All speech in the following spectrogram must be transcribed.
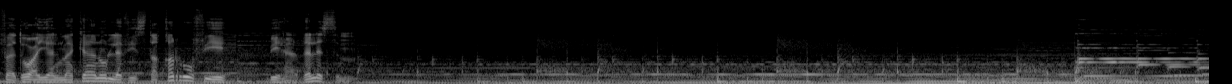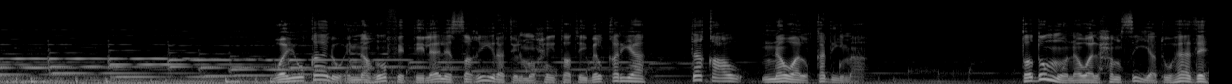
فدعي المكان الذي استقروا فيه بهذا الاسم. ويقال إنه في التلال الصغيرة المحيطة بالقرية تقع نوى القديمة. تضم نوى الحمصية هذه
